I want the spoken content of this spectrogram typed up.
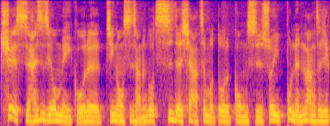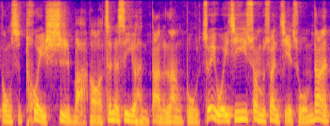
确实还是只有美国的金融市场能够吃得下这么多的公司，所以不能让这些公司退市吧？哦，真的是一个很大的让步。所以危机算不算解除？我们当然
